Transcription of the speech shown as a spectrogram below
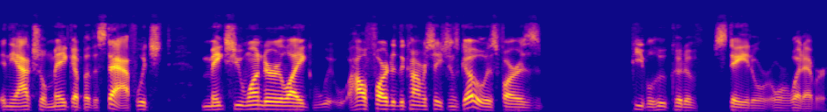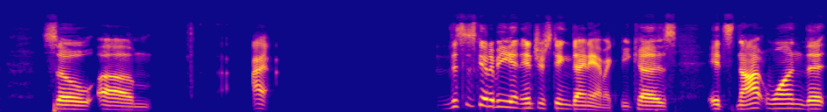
in the actual makeup of the staff, which makes you wonder, like, how far did the conversations go as far as people who could have stayed or or whatever. So, um, I this is going to be an interesting dynamic because it's not one that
